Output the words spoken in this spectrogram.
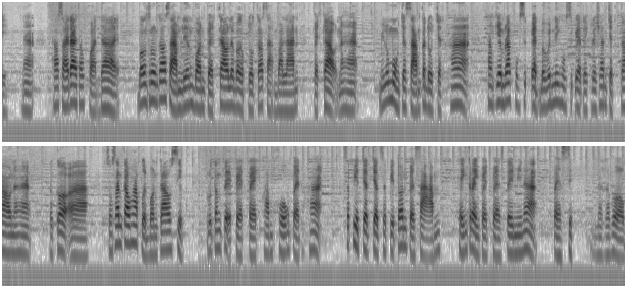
94 นะฮะเท้าซ้ายได้เท้าขวาได้ บอลโทรน93 เลี้ยงบอล 89 เล่นบอลกับตัว 93 บาลานซ์ 89 นะฮะ มีลูกม่งจะ3กระโดด 75 ทำเกมรับ 61บอลวินนิ่ง61เอ็กเ t ชั่น 79 นะฮะ แล้วก็อ่าสองสั้น 95 เปิดบอล 90 รูตั้งเตะ 88 ความโค้ง 85 สปีด 77 สปีดต้น 83 แข็งแกร่ง 88 สเตมิน่า 80 นะครับผม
